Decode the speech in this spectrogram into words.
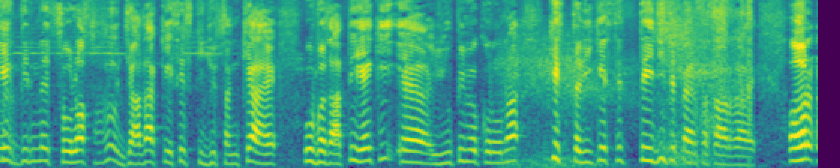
एक दिन में 1600 से ज़्यादा केसेस की जो संख्या है, वो बताती है कि यूपी में कोरोना किस तरीके से तेज़ी से पैर पसार रहा है। और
